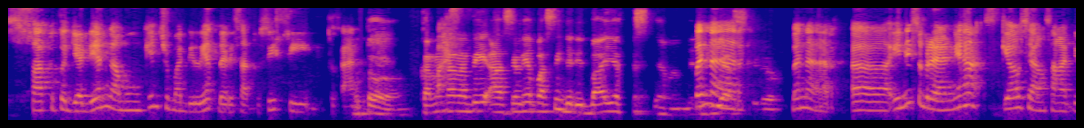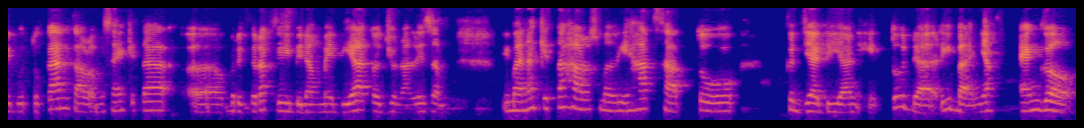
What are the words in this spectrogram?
satu kejadian nggak mungkin cuma dilihat dari satu sisi gitu kan. Betul. Karena kan nanti hasilnya pasti jadi bias ya, jadi benar. Bias, gitu. Benar. Uh, ini sebenarnya skills yang sangat dibutuhkan kalau misalnya kita uh, bergerak di bidang media atau journalism di mana kita harus melihat satu kejadian itu dari banyak angle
